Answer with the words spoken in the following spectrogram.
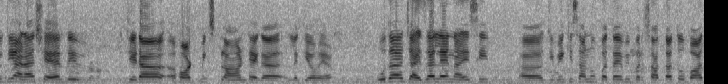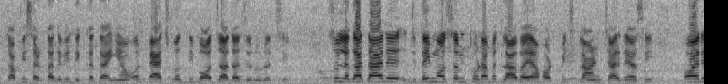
ਲੁਧਿਆਣਾ ਸ਼ਹਿਰ ਦੇ ਜਿਹੜਾ ਹੌਟ ਮਿਕਸ ਪਲਾਂਟ ਹੈਗਾ, ਲੱਗਿਆ ਹੋਇਆ। ਉਹਦਾ ਜਾਇਜ਼ਾ ਲੈਣ ਆਏ ਸੀ। ਜਿਵੇਂ ਕਿ ਸਾਨੂੰ ਪਤਾ ਹੈ ਵੀ ਬਰਸਾਤਾਂ ਤੋਂ ਬਾਅਦ ਕਾਫੀ ਸੜਕਾਂ ਦੇ ਵੀ ਦਿੱਕਤ ਆਈਆਂ ਔਰ ਪੈਚ ਵਰਕ ਦੀ ਬਹੁਤ ਜ਼ਿਆਦਾ ਜ਼ਰੂਰਤ ਸੀ। ਸੋ ਲਗਾਤਾਰ ਜਿੱਦਾਂ ਹੀ ਮੌਸਮ ਥੋੜਾ ਬਦਲਾਵ ਆਇਆ ਹੌਟ ਮਿਕਸ ਪਲਾਂਟ ਚੱਲ ਰਿਹਾ ਸੀ ਔਰ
